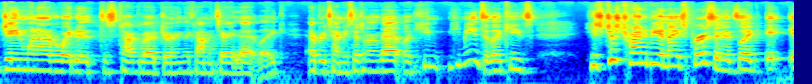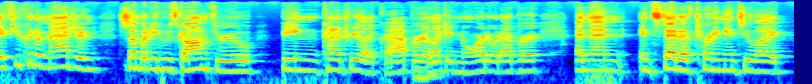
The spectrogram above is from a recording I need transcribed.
Jane went out of her way to, to talk about during the commentary that like every time he says something like that, like he he means it. Like he's he's just trying to be a nice person. It's like if you could imagine somebody who's gone through being kind of treated like crap or Mhm. like ignored or whatever, and then instead of turning into like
